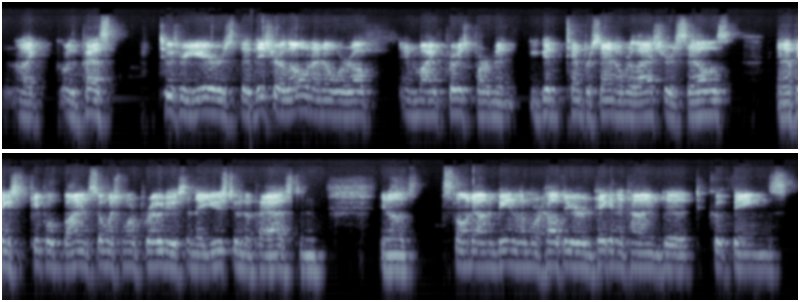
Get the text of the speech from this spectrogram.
like over the past two or three years, that this year alone, I know we're up in my produce department a good 10% over last year's sales. And I think it's people buying so much more produce than they used to in the past. And, you know, slowing down and being a little more healthier and taking the time to, to cook things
